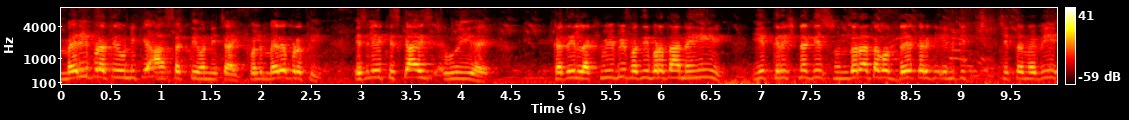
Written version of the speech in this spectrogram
मेरी प्रति उनकी आसक्ति होनी चाहिए, केवल मेरे प्रति। इसलिए किसका हुई है? कहते लक्ष्मी भी पतिव्रता नहीं ये कृष्ण की सुंदरता को देख करके इनकी चित्त में भी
